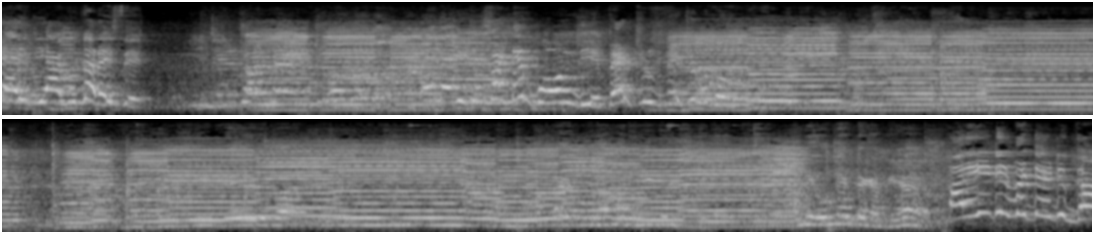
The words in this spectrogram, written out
गैस दिया आगो करे से ई जेर भाटे अरे ई जेर भाटे बम दिए पेट्रोल पेट्रोल बम अरे इधर बटे टुगा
